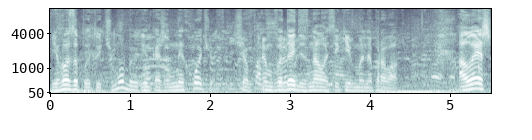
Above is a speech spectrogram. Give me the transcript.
Його запитують, чому б він каже, не хочу, щоб МВД дізналось, які в мене права. Але ж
